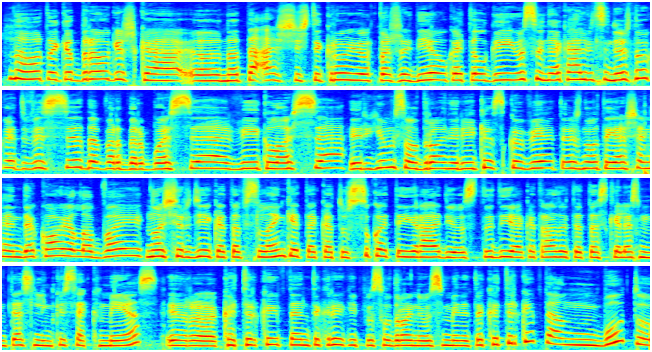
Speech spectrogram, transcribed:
Na, o tokia draugiška, e, na, ta aš iš tikrųjų pažadėjau, kad ilgai jūsų nekalbinsiu, nežinau, kad visi dabar darbuose, veiklose ir jums, Audronė, reikia skubėti, žinau, tai aš šiandien dėkoju labai nuoširdžiai, kad apsilankėte, kad užsukote į radio studiją, kad radote tas kelias minutės linkiu sėkmės ir kad ir kaip ten tikrai, kaip jūs, Audronė, užsiminėte, kad ir kaip ten būtų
